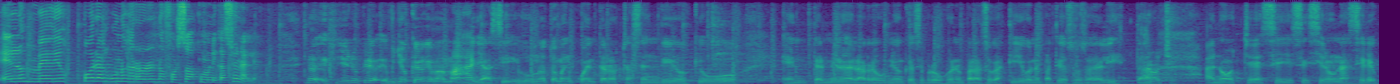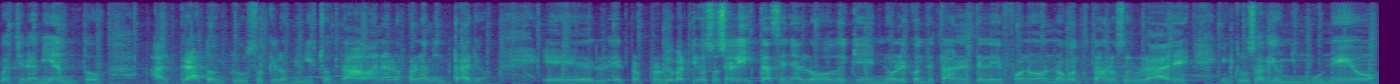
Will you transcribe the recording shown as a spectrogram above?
en los medios por algunos errores no forzados comunicacionales. No, es que yo, no creo, yo creo que va más allá. Si uno toma en cuenta los trascendidos que hubo en términos de la reunión que se produjo en el Palacio Castillo con el Partido Socialista anoche, anoche se, se hicieron una serie de cuestionamientos al trato incluso que los ministros daban a los parlamentarios. El propio Partido Socialista señaló de que no les contestaban el teléfono, no contestaban los celulares, incluso había un ninguneo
